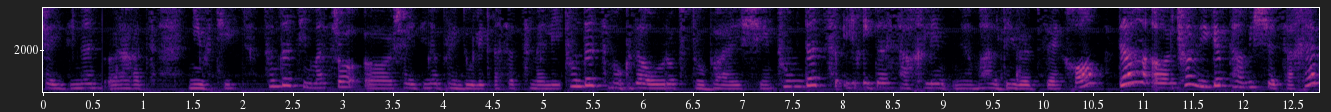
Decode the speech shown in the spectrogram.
შეიძინან რაღაც ნივთი, თუნდაც იმას, რომ შეიძინა ბრენდული ტასაცმელი, თუნდაც მოგზაურობს დუბაიში, თუნდაც იყიდა სახლი მალდივებზე, ხო? და ჩვენ ვიგებთ ამის შესახებ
